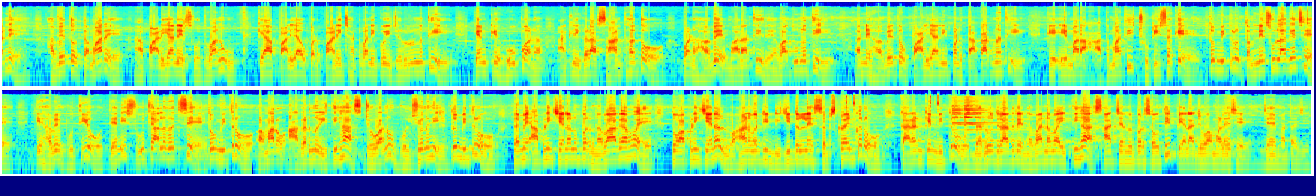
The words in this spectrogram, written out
અને હવે તો તમારે આ પાળિયાને શોધવાનું કે આ પાળિયા ઉપર પાણી છાંટવાની કોઈ જરૂર નથી. કેમ કે હું પણ આટલી ગળા શાંત હતો, પણ હવે મારાથી રહેવાતું નથી અને હવે તો પાળિયાની પણ તાકાત નથી કે એ મારા હાથમાંથી છૂટી શકે. તો મિત્રો, તમને શું લાગે છે કે હવે ભૂતિયો તેની શું ચાલ રચશે? તો મિત્રો, અમારો આગળનો ઇતિહાસ જોવાનું ભૂલશો નહીં તો મિત્રો, તમે આપણી ચેનલ ઉપર નવા આવ્યા હોય, તો આપણી ચેનલ વહાણવટી ડિજિટલને સબસ્ક્રાઇબ કરો. કારણ કે મિત્રો, દરરોજ રાત્રે નવા નવા ઇતિહાસ આ ચેનલ પર સૌથી પહેલાં જોવા મળે છે. જય માતાજી.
